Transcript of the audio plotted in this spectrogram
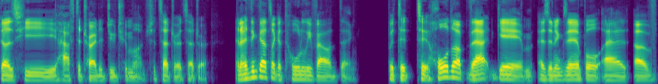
Does he have to try to do too much, et cetera, et cetera? And I think that's like a totally valid thing. But to to hold up that game as an example as, of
